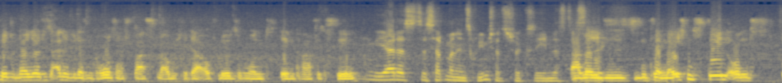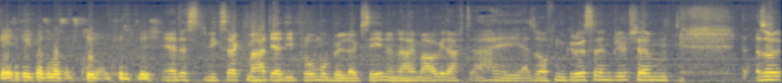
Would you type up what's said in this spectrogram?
Neuen Yoshi ist alles wieder ein großer Spaß, glaube ich, mit der Auflösung und dem Grafikstil. Ja, das, das hat man in Screenshots schon gesehen. Dass das Aber diesen Clamation-Stil und der ist natürlich bei sowas extrem empfindlich. Ja, das, wie gesagt, man hat ja die Promo-Bilder gesehen und da habe ich mir auch gedacht, ei, also auf einem größeren Bildschirm, also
